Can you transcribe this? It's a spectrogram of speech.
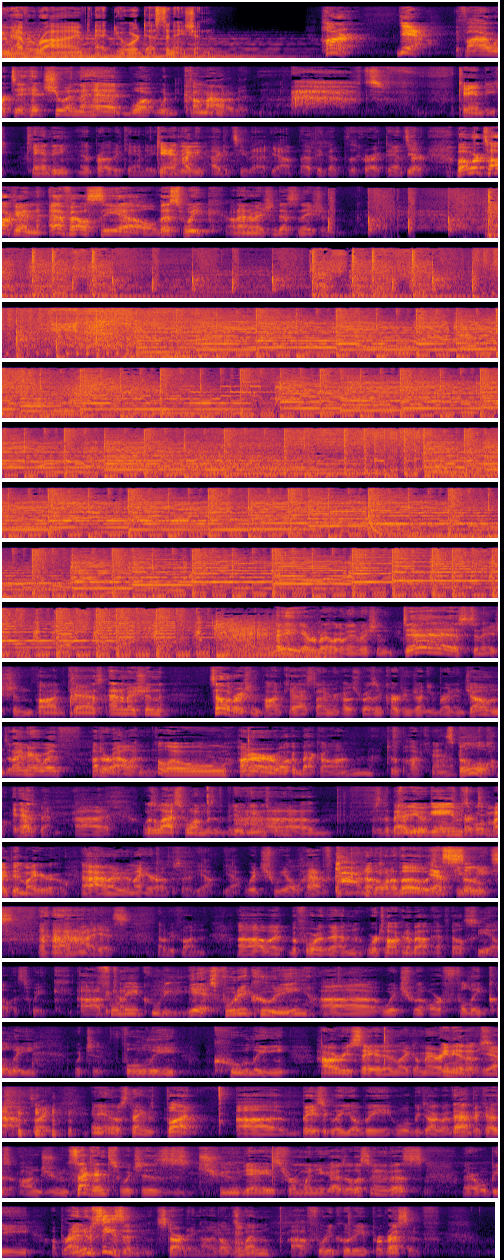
You have arrived at your destination. Hunter, Yeah. if I were to hit you in the head, what would come out of it? Candy. Candy? It'd probably be candy. Candy. I, could, I could see that. Yeah, I think that's the correct answer. But we're talking FLCL this week on Animation Destination. Animation Celebration Podcast. I'm your host, resident cartoon junkie Brandon Jones, and I'm here with Hunter Allen. Hello. Hunter, welcome back on to the podcast. It's been a little while. It has been. Uh, what was the last one? Was it the video games one? Uh, Was it the bad video games or cartoon? might be my hero. Ah, it might have been my hero episode. Yeah, yeah. Which we'll have another one of those Yes, in a few so weeks. Ah, yes, that'll be fun. Uh, but before then, we're talking about FLCL this week. Uh, because- Fully coolie. Yes, Furikuri, uh, which or Fully Kuli, which is Fully Cooley, however you say it in like American. Any of those. Yeah, it's like any of those things. But uh, basically, you'll be we'll be talking about that because on June second, which is two days from when you guys are listening to this, there will be a brand new season starting on Adult Mm-hmm. Swim. Uh, Furikuri Progressive.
